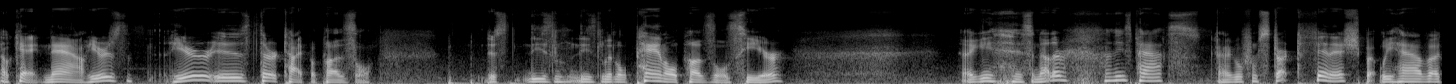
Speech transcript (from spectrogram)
Okay, now here's here is third type of puzzle. Just these these little panel puzzles here. Again, it's another of these paths. Gotta go from start to finish, but we have a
